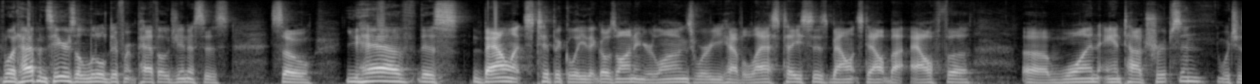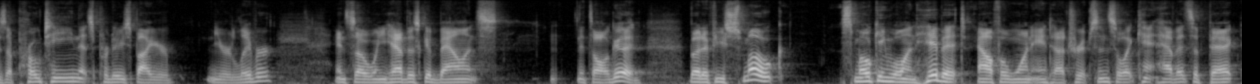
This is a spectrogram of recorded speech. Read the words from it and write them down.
What happens here is a little different pathogenesis. So, you have this balance typically that goes on in your lungs where you have elastases balanced out by alpha uh, 1 antitrypsin, which is a protein that's produced by your, your liver. And so when you have this good balance, it's all good. But if you smoke, smoking will inhibit alpha 1 antitrypsin, so it can't have its effect.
